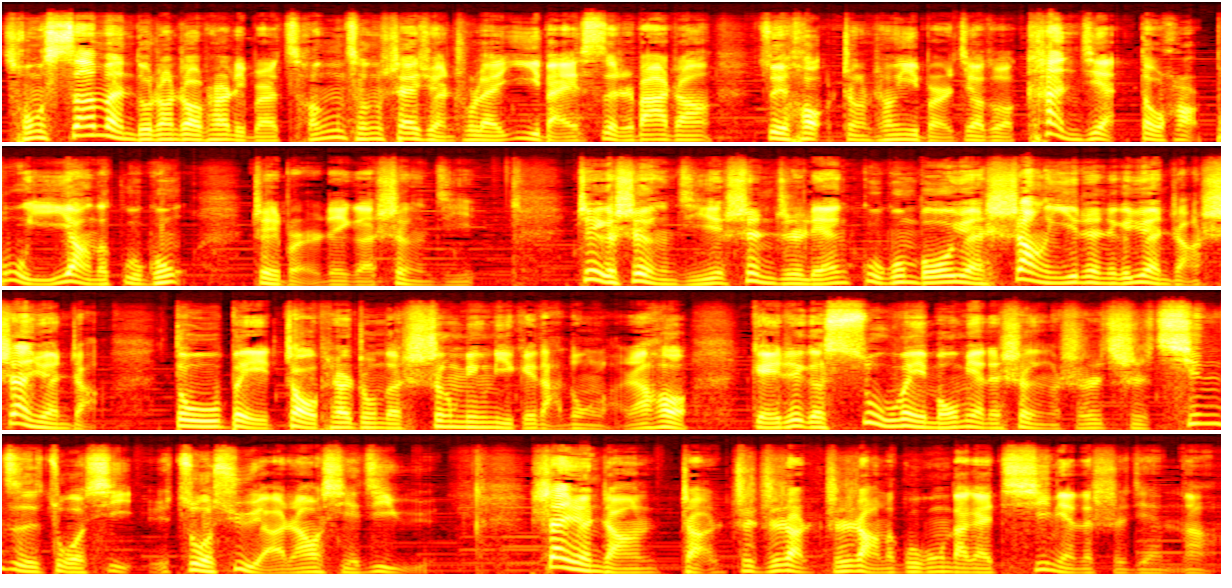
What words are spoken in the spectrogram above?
从三万多张照片里边层层筛选出来一百四十八张，最后整成一本叫做《看见：逗号不一样的故宫》这本这个摄影集。这个摄影集甚至连故宫博物院上一任这个院长单院长都被照片中的生命力给打动了，然后给这个素未谋面的摄影师是亲自作戏作序啊，然后写寄语。单院长掌执执掌执掌了故宫大概七年的时间啊。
